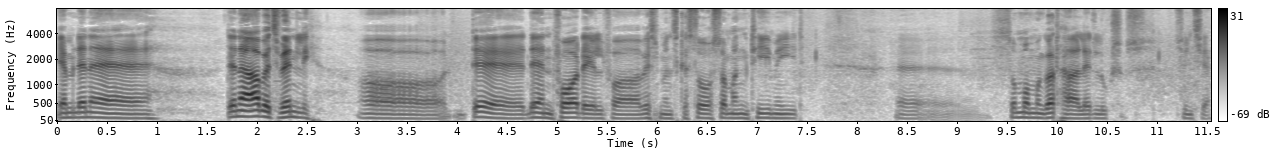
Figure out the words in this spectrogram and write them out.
jamen den er, den er arbejdsvenlig. Og det, det er en fordel for, hvis man skal stå så mange timer i det. Øh, så må man godt have lidt luksus, synes jeg.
